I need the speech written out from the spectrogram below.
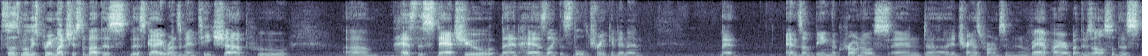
so this movie's pretty much just about this this guy who runs an antique shop who um, has this statue that has like this little trinket in it that ends up being the Cronos, and uh, it transforms him into a vampire. But there's also this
